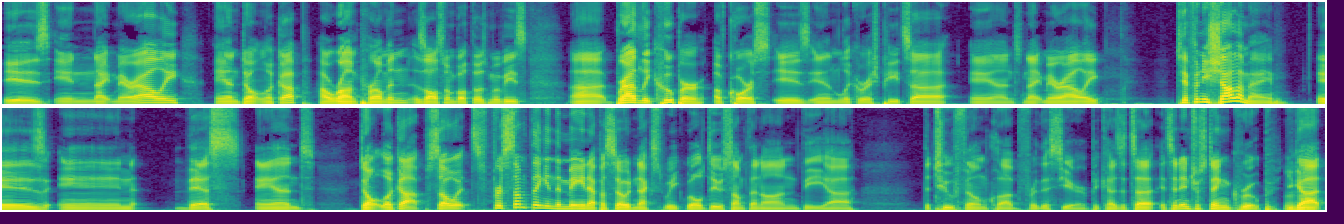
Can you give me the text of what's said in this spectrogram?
is in Nightmare Alley and Don't Look Up. How Ron Perlman is also in both those movies. Uh, Bradley Cooper, of course, is in Licorice Pizza and Nightmare Alley. Tiffany Chalamet is in this and Don't Look Up. So it's for something in the main episode next week. We'll do something on the uh, the two film club for this year because it's a it's an interesting group. You got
